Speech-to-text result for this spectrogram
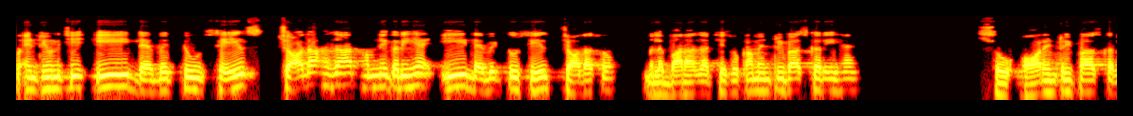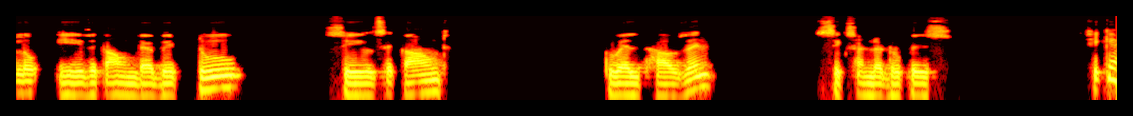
तो एंट्री होनी चाहिए ए डेबिट टू सेल्स चौदह हज़ार हमने करी है। ए डेबिट टू सेल्स चौदह सौ मतलब बारह हज़ार छह सौ कम एंट्री पास करी है। सो और एंट्री पास कर लो. A's account debit to sales account twelve thousand six hundred rupees ठीक है?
